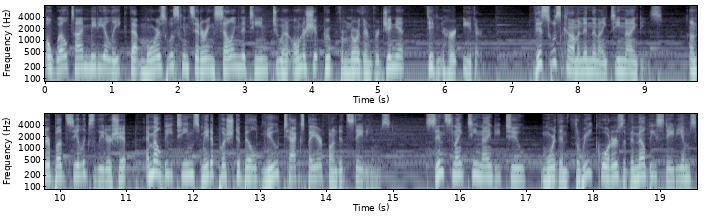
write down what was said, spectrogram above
a well timed media leak that Moores was considering selling the team to an ownership group from Northern Virginia didn't hurt either. This was common in the 1990s. Under Bud Selig's leadership, MLB teams made a push to build new taxpayer funded stadiums. Since 1992, more than three quarters of MLB stadiums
